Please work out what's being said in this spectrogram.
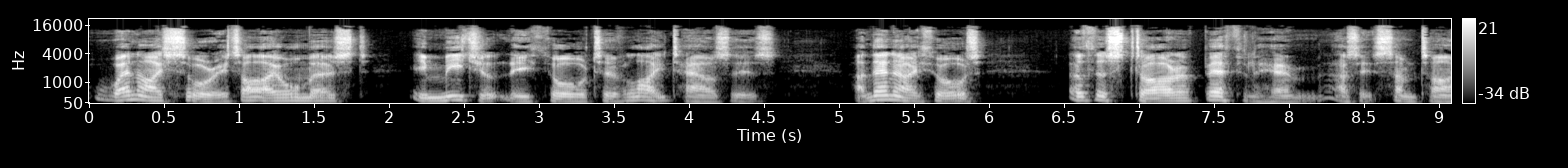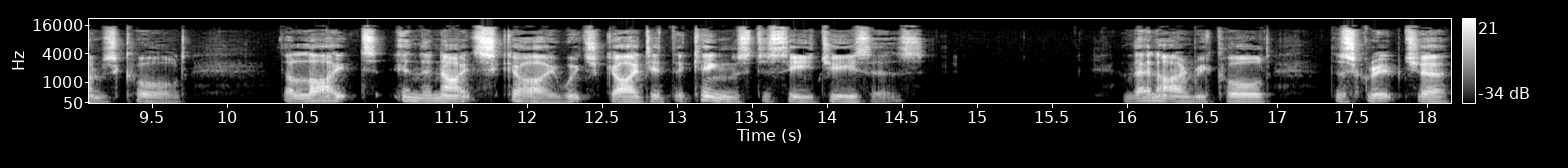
when I saw it, I almost immediately thought of lighthouses, and then I thought of the Star of Bethlehem, as it's sometimes called, the light in the night sky which guided the kings to see Jesus. And then I recalled the scripture,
